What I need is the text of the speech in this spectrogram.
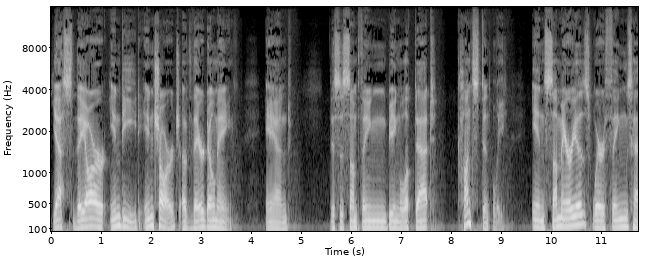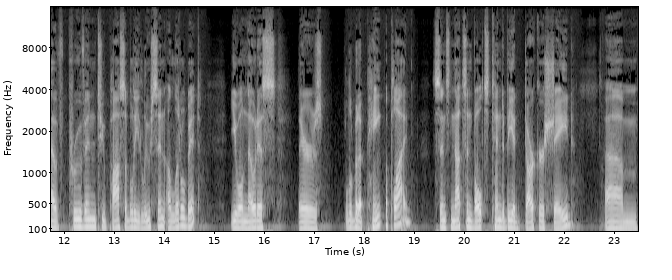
yes, they are indeed in charge of their domain. And this is something being looked at constantly. In some areas where things have proven to possibly loosen a little bit, you will notice there's a little bit of paint applied since nuts and bolts tend to be a darker shade. Um,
